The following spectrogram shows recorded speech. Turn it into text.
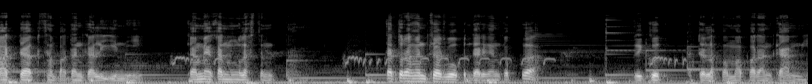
Pada kesempatan kali ini, kami akan mengulas tentang katurangan Garwo pendaringan kebak. Berikut adalah pemaparan kami.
